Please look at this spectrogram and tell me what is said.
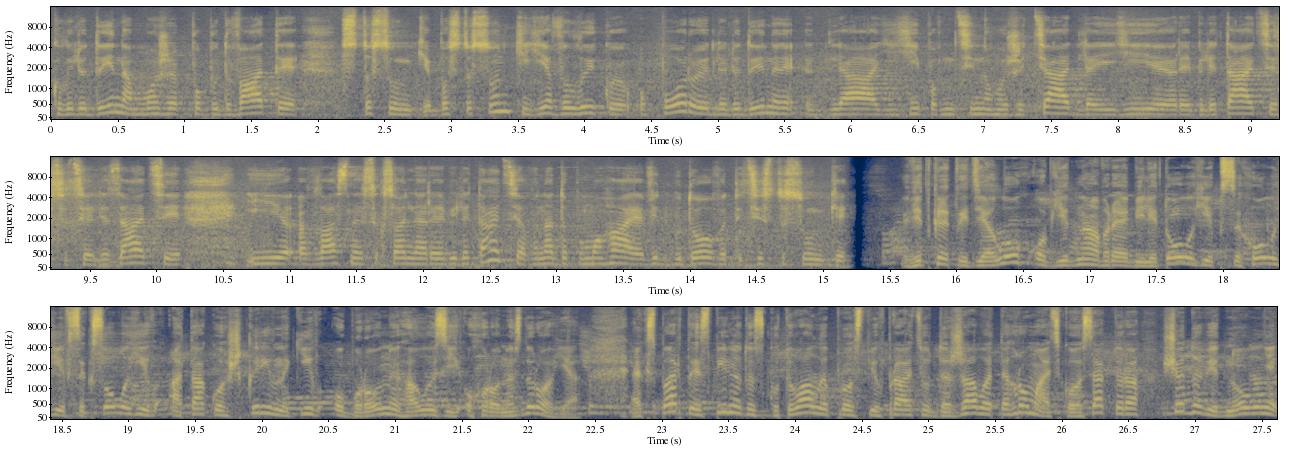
коли людина може побудувати стосунки, бо стосунки є великою опорою для людини для її повноцінного життя, для її реабілітації, соціалізації. І власне сексуальна реабілітація вона допомагає відбудовувати ці стосунки. Відкритий діалог об'єднав реабілітологів, психологів, сексологів, а також керівників оборонної галузі охорони здоров'я. Експерти спільно дискутували про співпрацю держави та громадського сектора щодо відновлення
